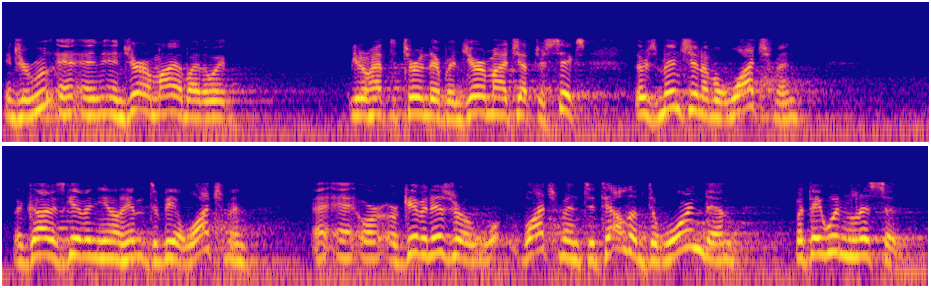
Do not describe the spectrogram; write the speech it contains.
In, Jeru- in, in Jeremiah, by the way, you don't have to turn there, but in Jeremiah chapter 6, there's mention of a watchman that God has given you know, him to be a watchman or, or given Israel watchmen to tell them, to warn them, but they wouldn't listen.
